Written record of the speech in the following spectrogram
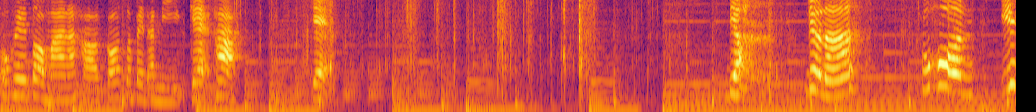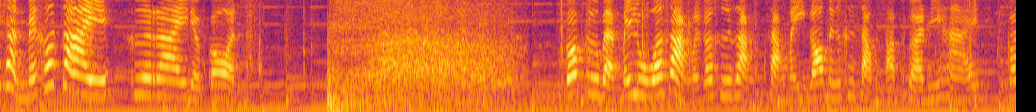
โอเคต่อมานะคะ ก็จะเป็นอันนี้แกะค่ะ แกะ เดี๋ยว เดี๋ยวนะ ทุกคนอีฉันไม่เข้าใจคืออะไรเดี๋ยวก่อน ก็คือแบบไม่รู้ว่าสั่งแล้วก็คือสั่งสั่งมาอีกรอบนึงก็คือสั่งซ้ำเผื่อนนี้หาย ก็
